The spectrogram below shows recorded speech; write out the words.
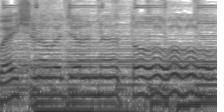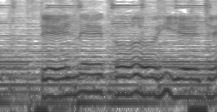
વૈષ્ણવજન તો તેને કહીએ જે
